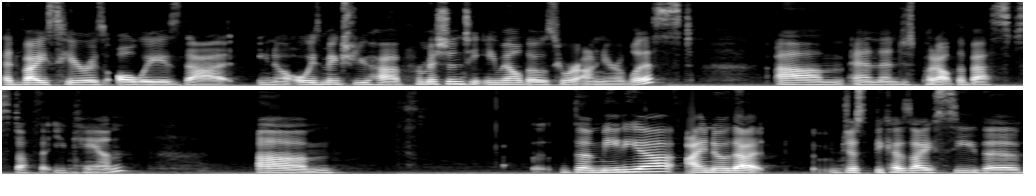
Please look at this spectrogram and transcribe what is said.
advice here is always that, you know, always make sure you have permission to email those who are on your list um, and then just put out the best stuff that you can. Um, the media, I know that just because I see the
